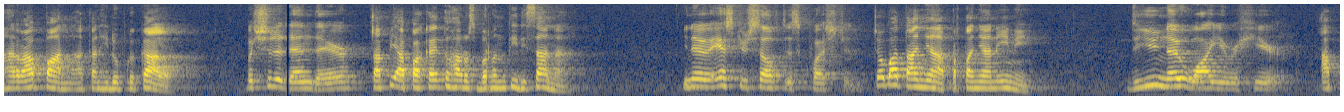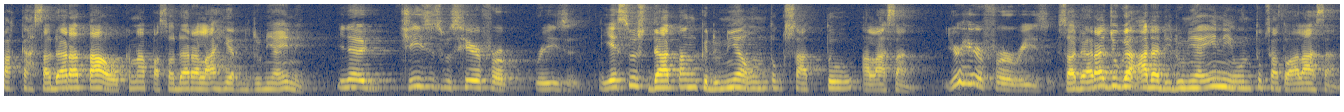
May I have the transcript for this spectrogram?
harapan akan hidup kekal. But should it end there? Tapi apakah itu harus berhenti di sana? You know, ask yourself this question. Coba tanya pertanyaan ini. Do you know why you are here? Apakah saudara tahu kenapa saudara lahir di dunia ini? You know, Jesus was here for a reason. Yesus datang ke dunia untuk satu alasan. You're here for a reason. Saudara juga ada di dunia ini untuk satu alasan.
